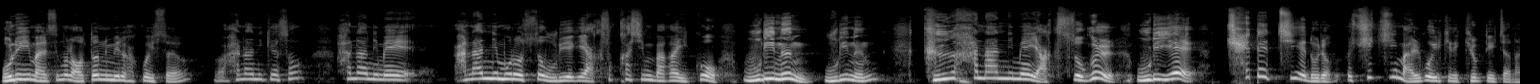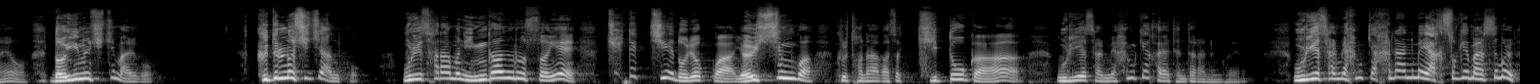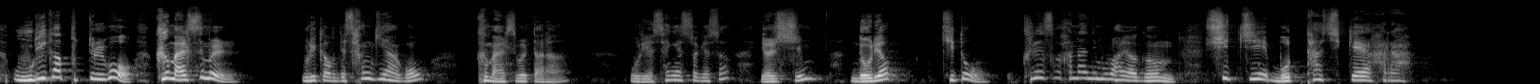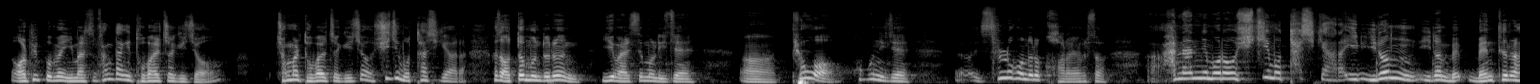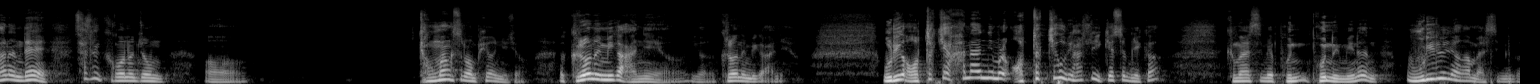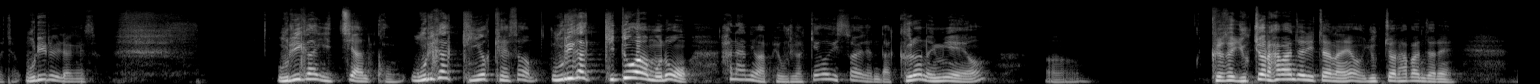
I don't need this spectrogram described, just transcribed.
오늘 이 말씀은 어떤 의미를 갖고 있어요? 하나님께서 하나님의 하나님으로서 우리에게 약속하신 바가 있고 우리는 우리는 그 하나님의 약속을 우리의 최대치의 노력 쉬지 말고 이렇게 기록되어 있잖아요. 너희는 쉬지 말고 그들로 쉬지 않고 우리 사람은 인간으로서의 최대치의 노력과 열심과 그리고 더 나아가서 기도가 우리의 삶에 함께 가야 된다라는 거예요. 우리의 삶에 함께 하나님의 약속의 말씀을 우리가 붙들고 그 말씀을 우리 가운데 상기하고 그 말씀을 따라 우리의 생애 속에서 열심, 노력, 기도 그래서 하나님으로 하여금 쉬지 못하시게 하라. 얼핏 보면 이 말씀 상당히 도발적이죠. 정말 도발적이죠. 쉬지 못하시게 하라. 그래서 어떤 분들은 이 말씀을 이제 어, 표어 혹은 이제 어, 슬로건으로 걸어요. 그래서 하나님으로 쉬지 못하시게 하라. 이- 이런 이런 멘- 멘트를 하는데 사실 그거는 좀 어, 경망스러운 표현이죠. 그런 의미가 아니에요. 이거는 그런 의미가 아니에요. 우리가 어떻게 하나님을 어떻게 우리 할 수 있겠습니까? 그 말씀의 본, 본 의미는 우리를 향한 말씀인 거죠. 우리를 향해서. 우리가 잊지 않고, 우리가 기억해서, 우리가 기도함으로 하나님 앞에 우리가 깨어 있어야 된다. 그런 의미예요. 어. 그래서 6절 하반절 있잖아요. 6절 하반절에.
